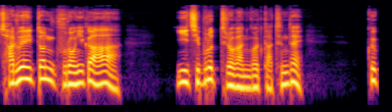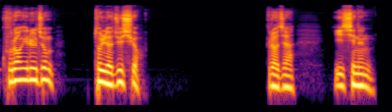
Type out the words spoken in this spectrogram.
자루에 있던 구렁이가 이 집으로 들어간 것 같은데 그 구렁이를 좀 돌려주시오. 그러자 이 씨는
